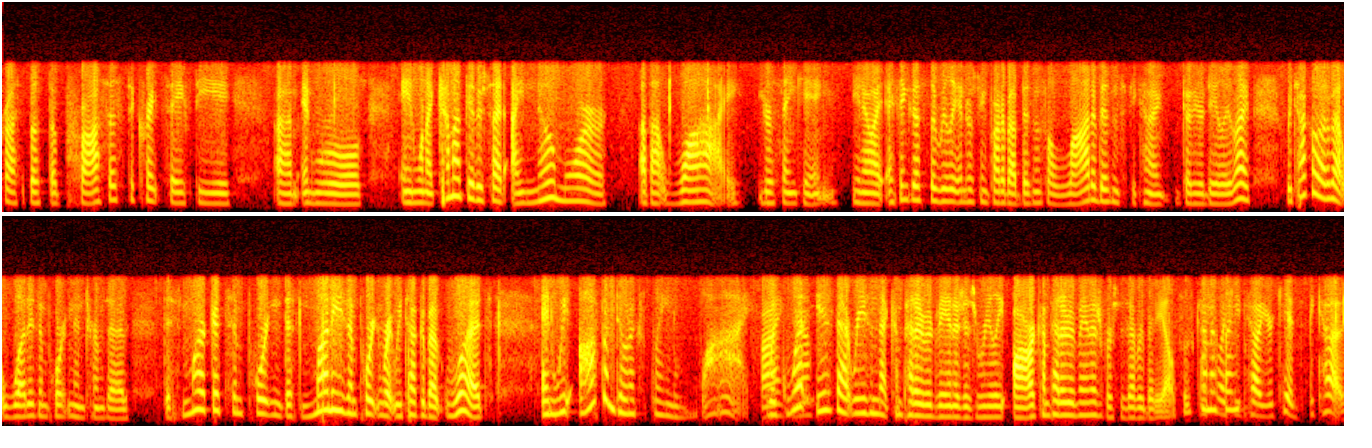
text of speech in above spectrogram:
trust both the process to create safety um, and rules, and when I come out the other side, I know more about why you're thinking. You know, I, I think that's the really interesting part about business. A lot of business, if you kind of go to your daily life, we talk a lot about what is important in terms of this market's important, this money's important, right? We talk about what, and we often don't explain why. Why, Like, what is that reason that competitive advantage is really our competitive advantage versus everybody else's kind of like thing? you tell your kids because.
